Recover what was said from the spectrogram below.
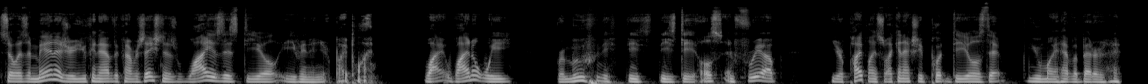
So as a manager, you can have the conversation is why is this deal even in your pipeline? Why why don't we remove these these deals and free up your pipeline so I can actually put deals that you might have a better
